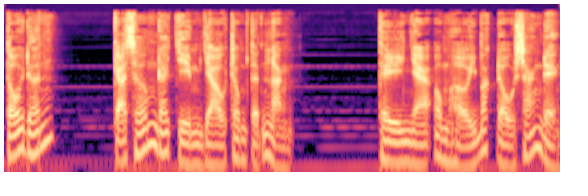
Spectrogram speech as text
Tối đến, Cả sớm đã chìm vào trong tĩnh lặng. Thì nhà ông Hợi bắt đầu sáng đèn.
